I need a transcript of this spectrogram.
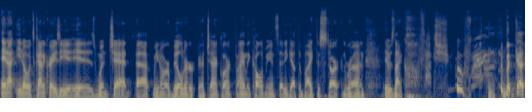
and I, you know, what's kind of crazy is when Chad, uh, you know, our builder, uh, Chad Clark, finally called me and said he got the bike to start and run. It was like, oh fuck, shoo. because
